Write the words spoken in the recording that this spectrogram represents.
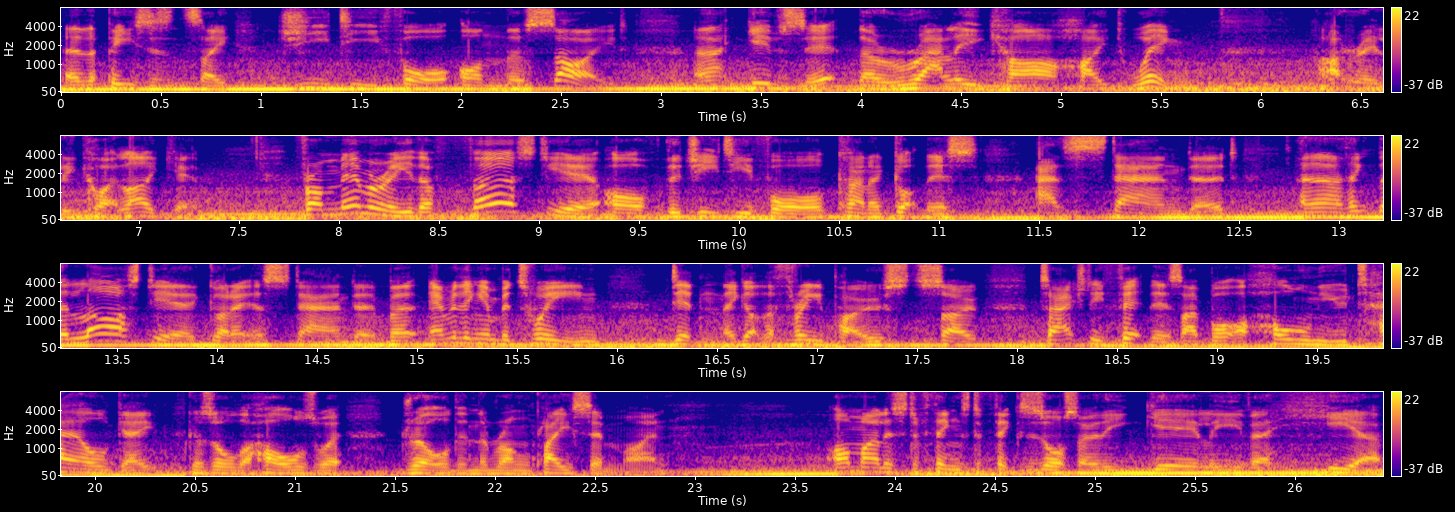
They're the pieces that say GT4 on the side. And that gives it the rally car height wing. I really quite like it. From memory, the first year of the GT4 kind of got this as standard, and I think the last year got it as standard, but everything in between didn't. They got the three posts, so to actually fit this, I bought a whole new tailgate because all the holes were drilled in the wrong place in mine. On my list of things to fix is also the gear lever here.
